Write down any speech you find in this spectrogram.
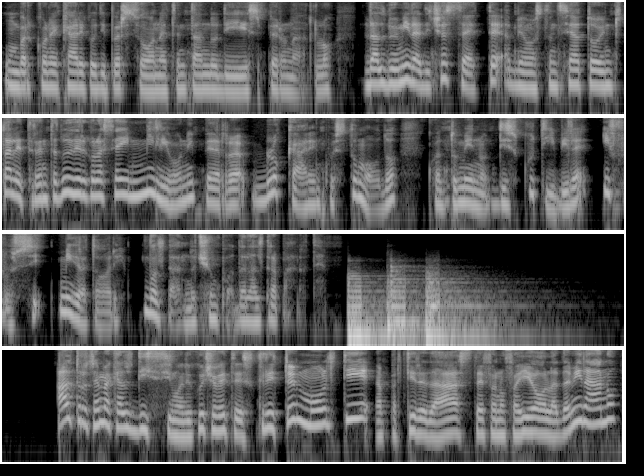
un barcone carico di persone tentando di speronarlo. Dal 2017 abbiamo stanziato in totale 32,6 milioni per bloccare in questo modo, quantomeno discutibile, i flussi migratori, voltandoci un po' dall'altra parte. Altro tema caldissimo di cui ci avete scritto in molti, a partire da Stefano Faiola da Milano,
